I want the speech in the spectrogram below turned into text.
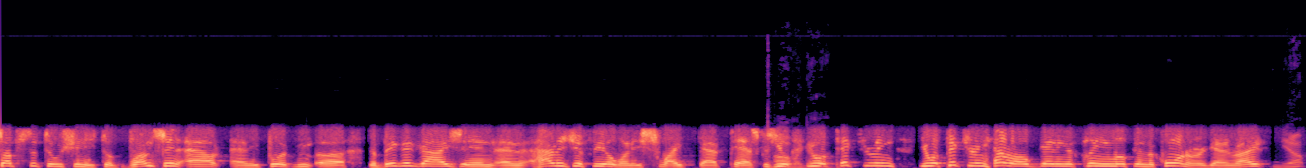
substitution. He took Brunson out, and he put uh, the bigger guys in. And how did you feel when he swiped that pass? Because you Oh, you were picturing you were picturing Herro getting a clean look in the corner again, right? Yep,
